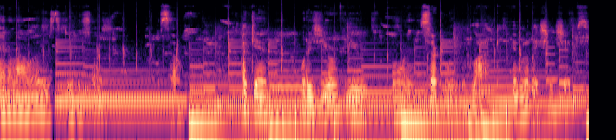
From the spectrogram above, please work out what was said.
and allow others to do the same. So, again, what is your view on circling the block in relationships.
